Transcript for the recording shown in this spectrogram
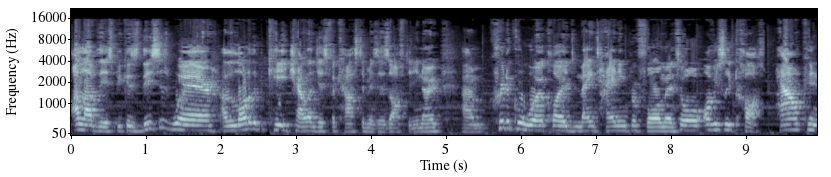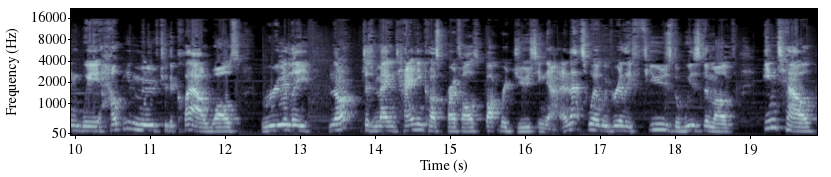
I love this because this is where a lot of the key challenges for customers is often, you know, um, critical workloads, maintaining performance, or obviously cost. How can we help you move to the cloud whilst really not just maintaining cost profiles, but reducing that. And that's where we've really fused the wisdom of Intel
